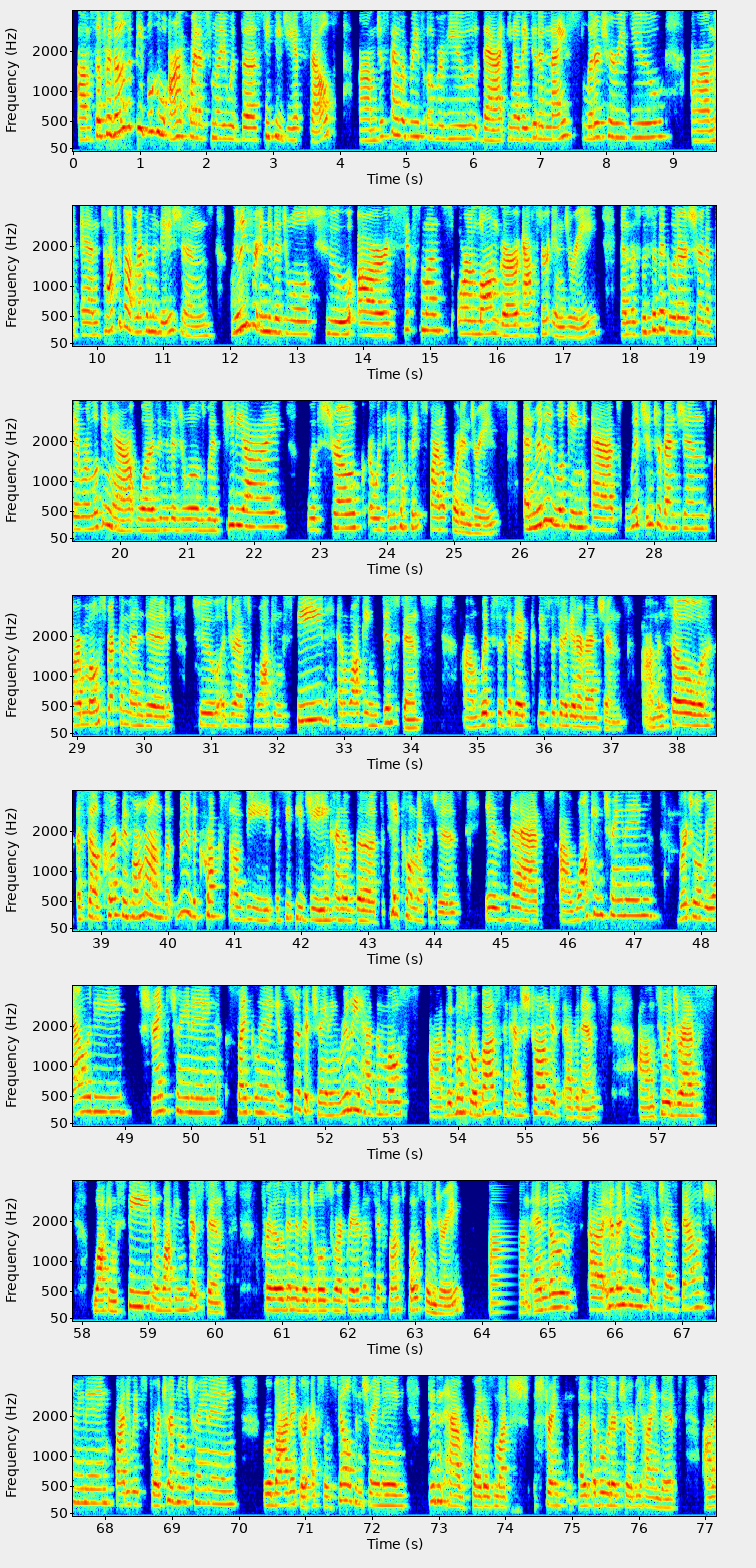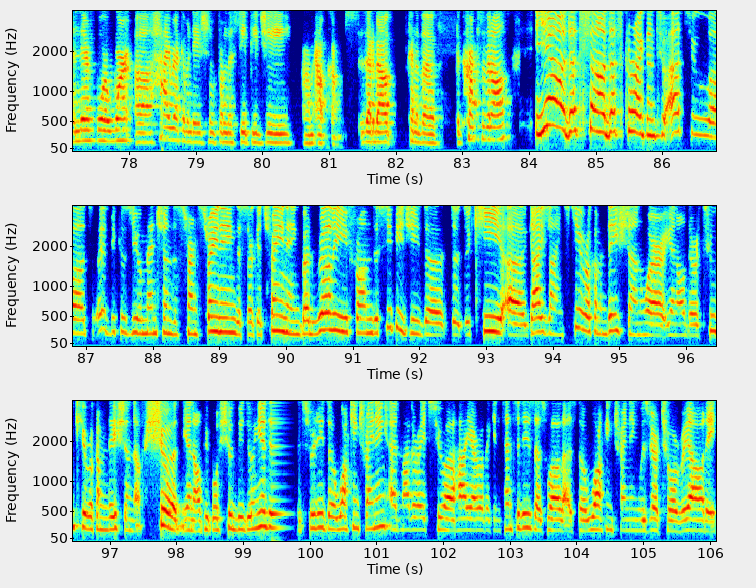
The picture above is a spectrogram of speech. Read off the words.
Um, so, for those of people who aren't quite as familiar with the CPG itself, um, just kind of a brief overview that you know they did a nice literature review um, and talked about recommendations really for individuals who are six months or longer after injury. And the specific literature that they were looking at was individuals with TBI, with stroke or with incomplete spinal cord injuries, and really looking at which interventions are most recommended to address walking speed and walking distance um, with specific these specific interventions. Um, and so, Estelle, correct me if I'm wrong, but really the crux of the the CPG and kind of the the take home messages is that uh, walking training, virtual reality, strength training, cycling, and circuit training really had the most uh, the most robust and kind of strongest evidence um, to address walking speed and walking distance for those individuals who are greater than six months post injury. Um, and those uh, interventions, such as balance training, body weight support treadmill training, robotic or exoskeleton training, didn't have quite as much strength of the literature behind it, um, and therefore weren't a high recommendation from the CPG um, outcomes. Is that about kind of the, the crux of it all? Yeah, that's uh, that's correct. And to add to uh, to it, because you mentioned the strength training, the circuit training, but really from the CPG, the the, the key uh, guidelines, key recommendation, where you know there are two key recommendations of should you know people should be doing it. It's really the walking training at moderate to uh, high aerobic intensities, as well as the walking training with virtual reality.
